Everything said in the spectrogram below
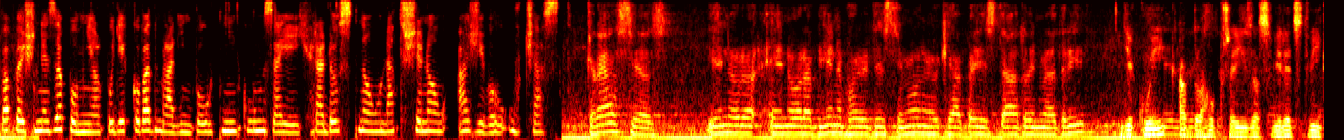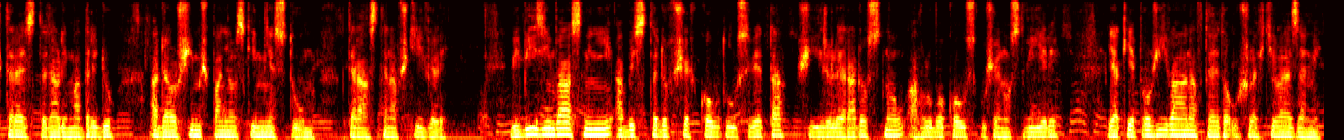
Papež nezapomněl poděkovat mladým poutníkům za jejich radostnou, nadšenou a živou účast. Děkuji a blahopřeji za svědectví, které jste dali Madridu a dalším španělským městům, která jste navštívili. Vybízím vás nyní, abyste do všech koutů světa šířili radostnou a hlubokou zkušenost víry, jak je prožívána v této ušlechtilé zemi.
